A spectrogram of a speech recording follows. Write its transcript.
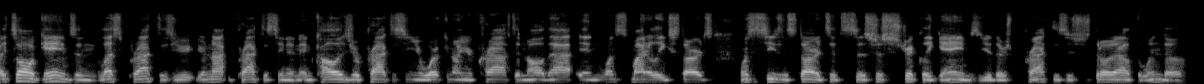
it's all games and less practice. You're, you're not practicing and in college you're practicing you're working on your craft and all that. And once minor league starts once the season starts it's it's just strictly games. You, there's practice it's just throw it out the window.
